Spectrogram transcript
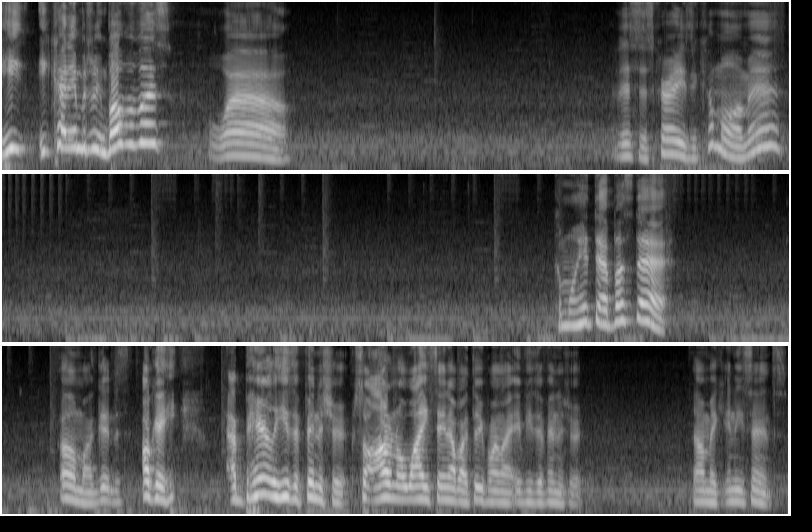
He he cut in between both of us? Wow. This is crazy. Come on, man. Come on, hit that, bust that. Oh my goodness. Okay, he, apparently he's a finisher. So I don't know why he's saying out by three point line if he's a finisher. That don't make any sense.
